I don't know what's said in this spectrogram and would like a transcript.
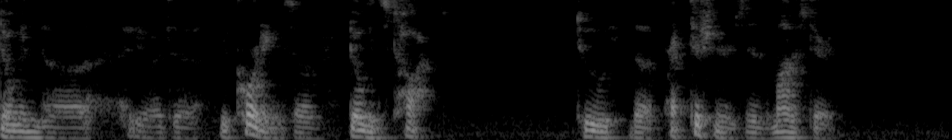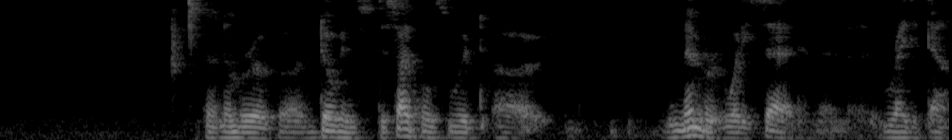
Dogen uh, you know, the recordings of Dogen's talks to the practitioners in the monastery. A number of uh, Dogen's disciples would uh, remember what he said and then uh, write it down.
